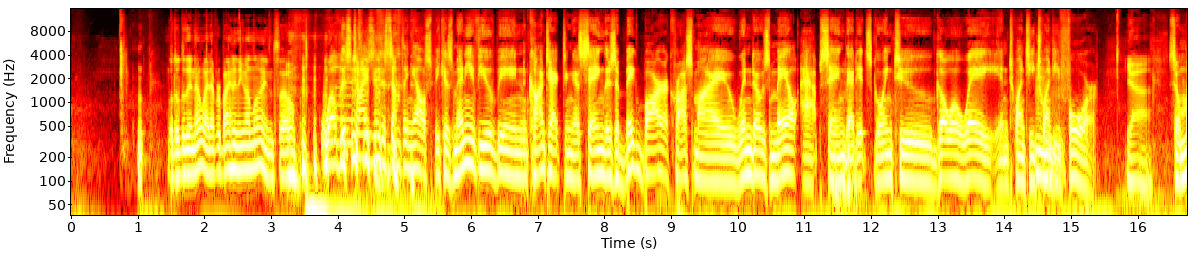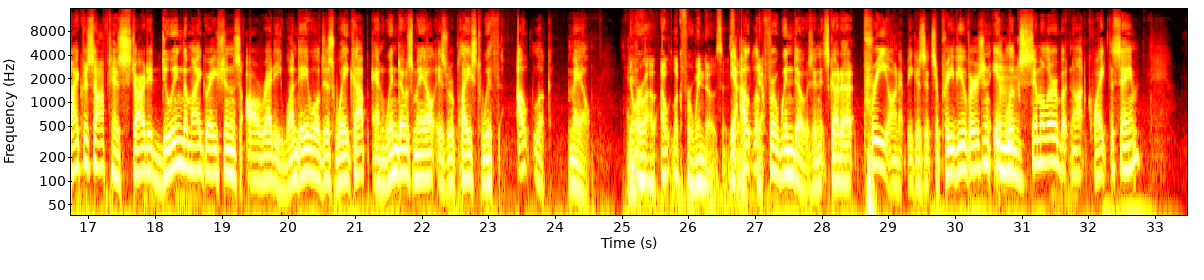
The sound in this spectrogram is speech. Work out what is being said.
Little do they know, I never buy anything online. So Well, this ties into something else because many of you have been contacting us saying there's a big bar across my Windows Mail app saying that it's going to go away in 2024. Hmm. Yeah. So Microsoft has started doing the migrations already. One day we'll just wake up and Windows Mail is replaced with Outlook Mail. Or uh, Outlook for Windows. Yeah, the- Outlook for Windows, and it's got a pre on it because it's a preview version. It looks similar, but not quite the same.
